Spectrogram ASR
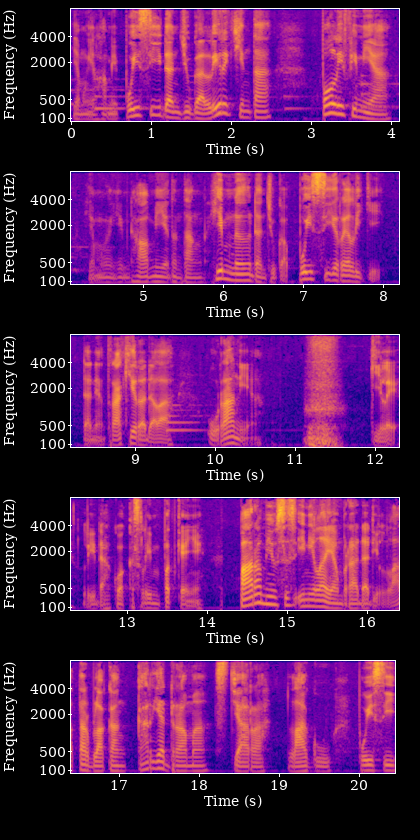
yang mengilhami puisi dan juga lirik cinta, Polifimia yang mengilhami tentang himne dan juga puisi religi. Dan yang terakhir adalah Urania. Huh, gile, lidah gua keselimpet kayaknya. Para muses inilah yang berada di latar belakang karya drama, sejarah, lagu, puisi,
